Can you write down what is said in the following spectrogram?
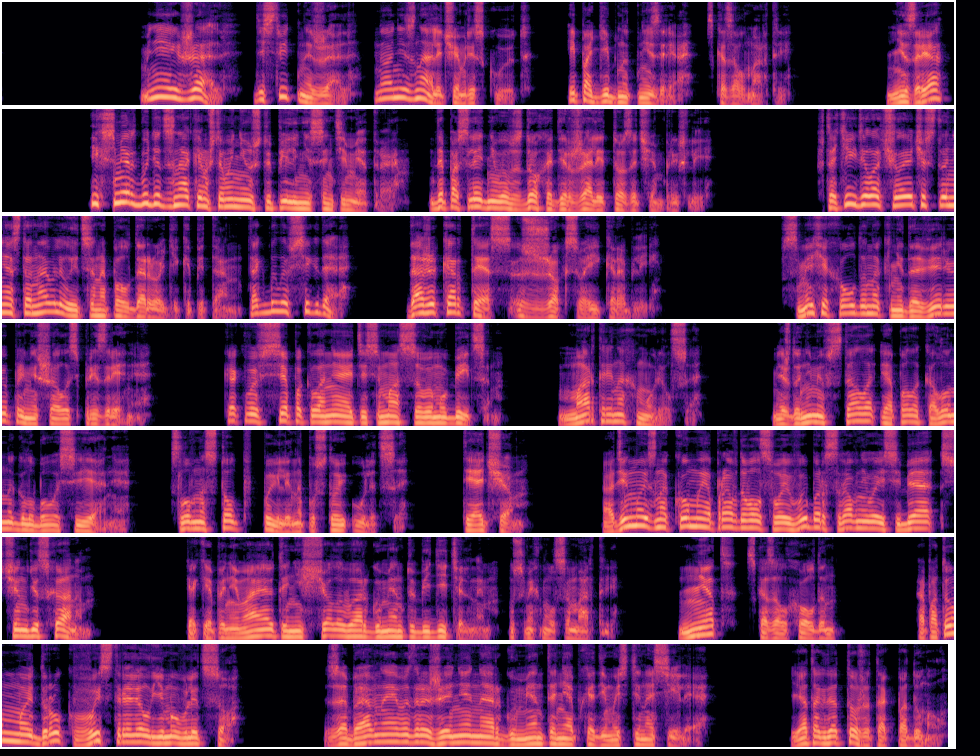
Мне их жаль, действительно жаль, но они знали, чем рискуют. И погибнут не зря сказал Мартри. Не зря? Их смерть будет знаком, что мы не уступили ни сантиметра. До последнего вздоха держали то, зачем пришли. В таких делах человечество не останавливается на полдороги, капитан. Так было всегда. Даже Кортес сжег свои корабли. В смехе Холдена к недоверию примешалось презрение. «Как вы все поклоняетесь массовым убийцам!» Мартри нахмурился. Между ними встала и опала колонна голубого сияния, словно столб пыли на пустой улице. «Ты о чем?» Один мой знакомый оправдывал свой выбор, сравнивая себя с Чингисханом. «Как я понимаю, ты не счел его аргумент убедительным», — усмехнулся Мартри. «Нет», — сказал Холден. А потом мой друг выстрелил ему в лицо. Забавное возражение на аргумент о необходимости насилия. Я тогда тоже так подумал.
